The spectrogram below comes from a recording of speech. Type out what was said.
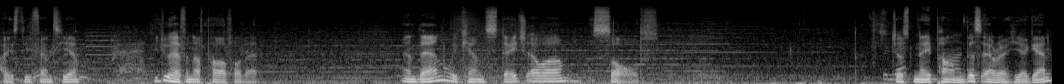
base defense here. We do have enough power for that. And then we can stage our assault. Just napalm this area here again.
